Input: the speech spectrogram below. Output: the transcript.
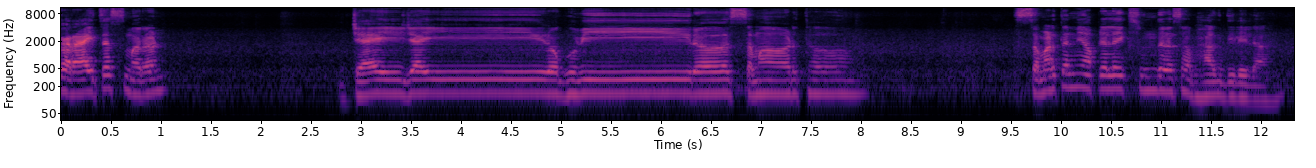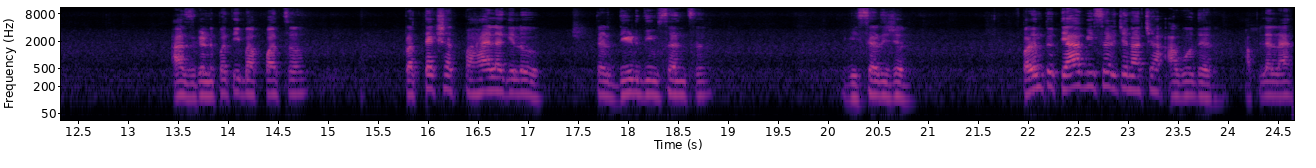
करायचं स्मरण. जय जय रघुवीर समर्थ. समर्थांनी आपल्याला एक सुंदर असा भाग दिलेला आहे. आज गणपती बाप्पाचं प्रत्यक्षात पाहायला गेलो तर दीड दिवसांचं विसर्जन. परंतु त्या विसर्जनाच्या अगोदर आपल्याला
